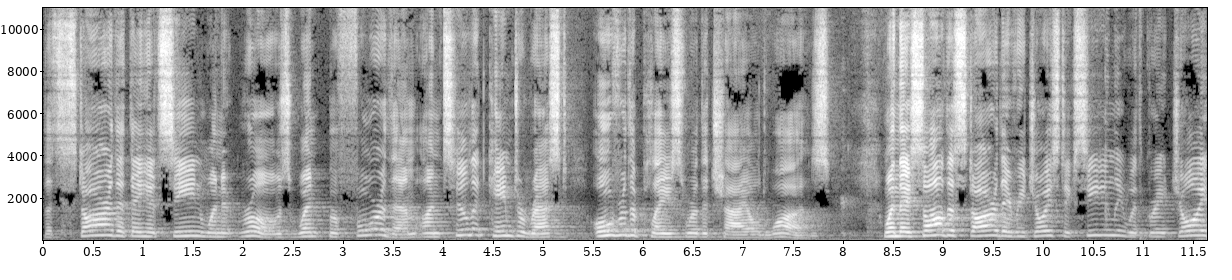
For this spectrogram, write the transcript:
the star that they had seen when it rose went before them until it came to rest over the place where the child was. When they saw the star, they rejoiced exceedingly with great joy.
